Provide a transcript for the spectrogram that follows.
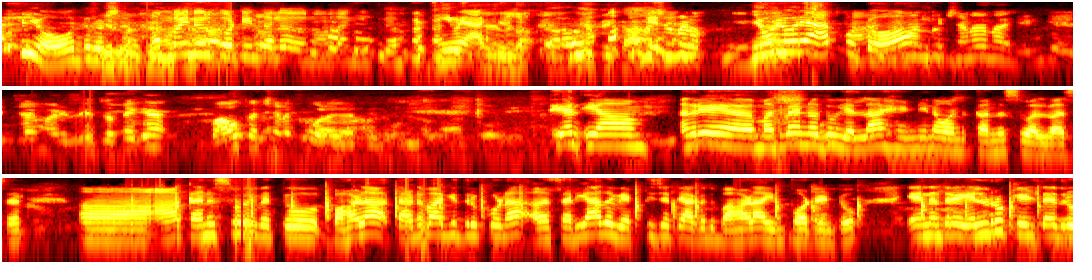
ಅಯ್ಯೋ ಒಂಬೈನೂರು ಕೋಟಿ ಅಂತಲೂ ನೀವೇ ಹಾಕಿಲ್ಲ ಇವ್ರ ಇವರೇ ಹಾಕ್ಬಿಟ್ಟು. ಒಂದು ನಾ ಹೆಂಗೆ ಎಂಜಾಯ್ ಮಾಡಿದ್ರಿ ಜೊತೆಗೆ ಭಾವುಕ ಕ್ಷಣಕ್ಕೂ ಒಳಗಾಗ್ತಿದ್ರು ಅಂದ್ರೆ ಮದ್ವೆ ಅನ್ನೋದು ಎಲ್ಲಾ ಹೆಣ್ಣಿನ ಒಂದು ಕನಸು ಅಲ್ವಾ ಸರ್? ಆ ಕನಸು ಇವತ್ತು ಬಹಳ ತಡವಾಗಿದ್ರು ಕೂಡ ಸರಿಯಾದ ವ್ಯಕ್ತಿ ಜೊತೆ ಆಗೋದು ಬಹಳ ಇಂಪಾರ್ಟೆಂಟು ಏನಂದ್ರೆ ಎಲ್ರು ಕೇಳ್ತಾ ಇದ್ರು,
